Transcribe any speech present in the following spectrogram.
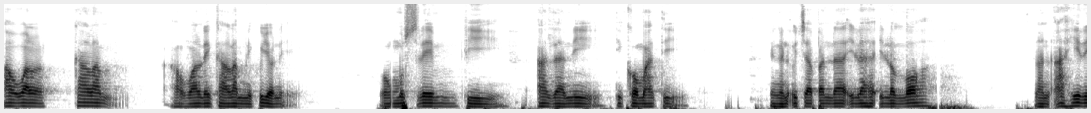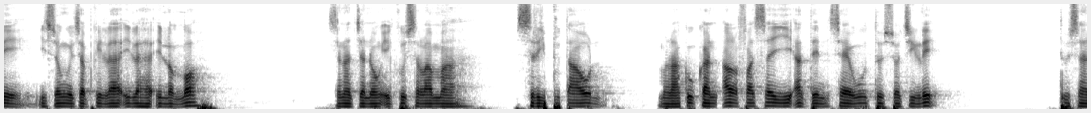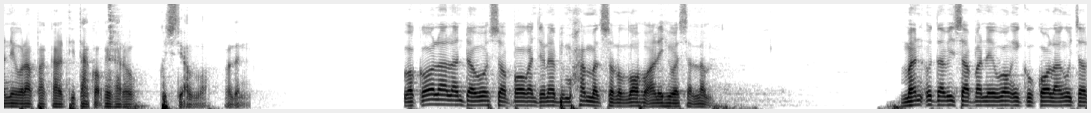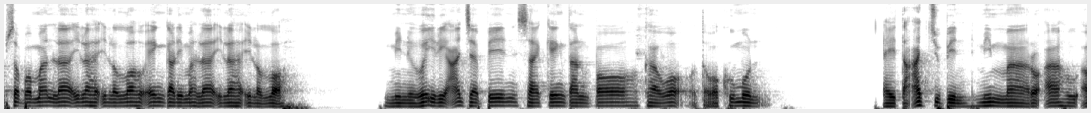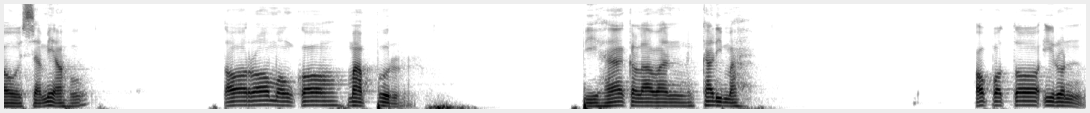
awal kalam awale kalam niku ya wong muslim di azani dikomati dengan ucapan la ilaha illallah lan akhire iso ngucap la ilaha illallah. Senajan wong iku selama seribu tahun melakukan alfa sayyiatin sewu dosa cilik dosane ora bakal ditakokke karo Gusti Allah. Ngoten. Wa qala lan dawuh sapa Kanjeng Nabi Muhammad sallallahu alaihi wasallam. Man utawi sapane wong iku kala ngucap sapa man la ilaha illallah ing kalimah la ilaha illallah. Min ghairi ajabin saking tanpa gawa utawa gumun. Ai ta'ajjubin mimma ra'ahu au sami'ahu Toro mongko mabur. Biha kelawan kalimah. Opo to irun?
